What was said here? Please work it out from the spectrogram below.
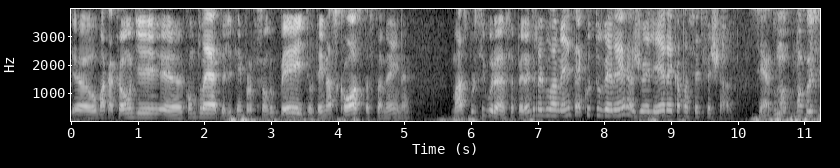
é, o macacão de é, completo. Ele tem proteção no peito, tem nas costas também, né? Mas por segurança, perante o regulamento é cotoveleira, joelheira e capacete fechado. Certo. Uma, uma coisa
